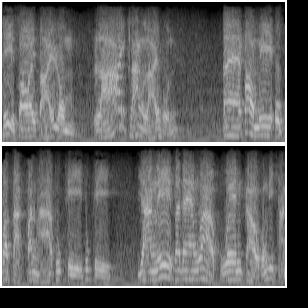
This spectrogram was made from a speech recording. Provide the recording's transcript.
ที่ซอยสายลม หลายครั้งหลายหน แต่ก็มีอุปสรรคปัญหาทุกทีทุกที อย่างนี้แสดงว่าเวรเก่าของดิฉัน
